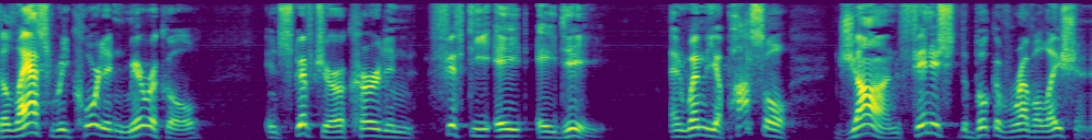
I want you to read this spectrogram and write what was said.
the last recorded miracle in scripture occurred in 58 AD. And when the apostle John finished the book of Revelation,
